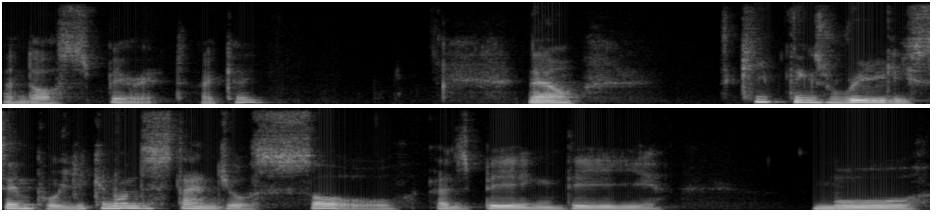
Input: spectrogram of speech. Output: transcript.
and our spirit, okay? Now, keep things really simple, you can understand your soul as being the more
